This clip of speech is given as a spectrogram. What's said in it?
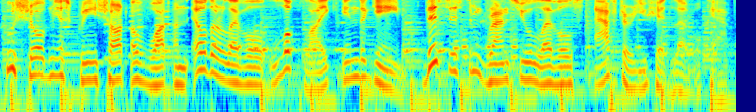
who showed me a screenshot of what an Elder level looked like in the game. This system grants you levels after you hit level cap.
